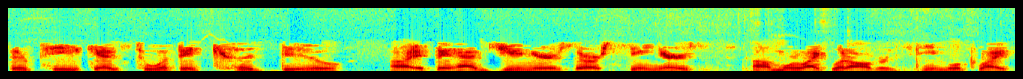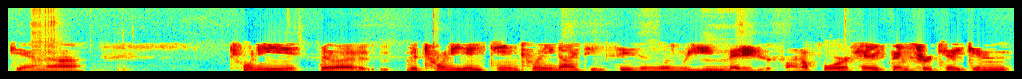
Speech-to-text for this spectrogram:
their peak as to what they could do uh, if they had juniors or seniors, uh, more like what Auburn's team looked like in uh, 20 the the 2018 2019 season when we mm. made it to the Final Four. Hey, thanks for taking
